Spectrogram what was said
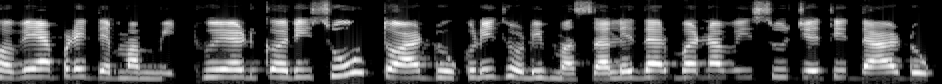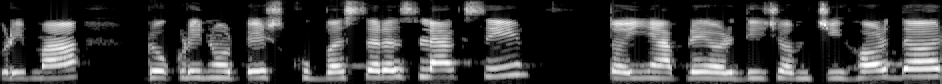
હવે આપણે તેમાં મીઠું એડ કરીશું. તો આ ઢોકળી થોડી મસાલેદાર બનાવીશું, જેથી દાળ ઢોકળીમાં ઢોકળીનો ટેસ્ટ ખૂબ જ સરસ લાગશે. તો અહીંયા આપણે અડધી ચમચી હળદર,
